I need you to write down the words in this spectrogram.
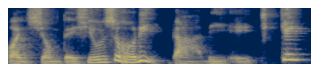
愿上帝赐福你，甲你的一家。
